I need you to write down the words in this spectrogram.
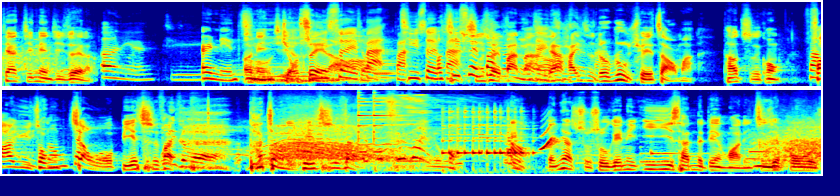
现在今年几岁了？二年级，二年级，二年级啊，九岁了，七岁半，七岁半，七岁半了。对人家孩子都入学早嘛，他要指控发育中叫我别吃饭，为什么？他叫你别吃饭，不吃饭，等一下叔叔给你一一三的电话，你直接拨过去。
